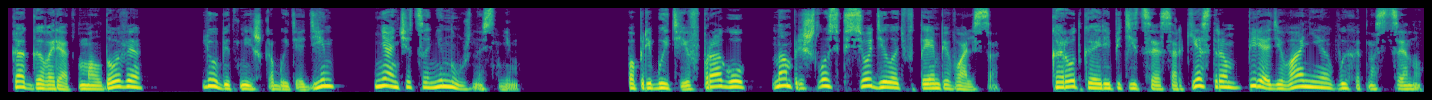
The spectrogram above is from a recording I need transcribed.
Как говорят в Молдове, любит Мишка быть один, нянчиться не нужно с ним. По прибытии в Прагу нам пришлось все делать в темпе вальса. Короткая репетиция с оркестром, переодевание, выход на сцену.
